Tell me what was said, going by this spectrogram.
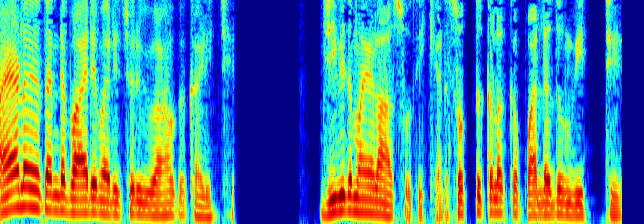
അയാൾ തന്റെ ഭാര്യ മരിച്ചൊരു വിവാഹമൊക്കെ കഴിച്ച് ജീവിതം അയാൾ ആസ്വദിക്കുകയാണ്. സ്വത്തുക്കളൊക്കെ പലതും വിറ്റ്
